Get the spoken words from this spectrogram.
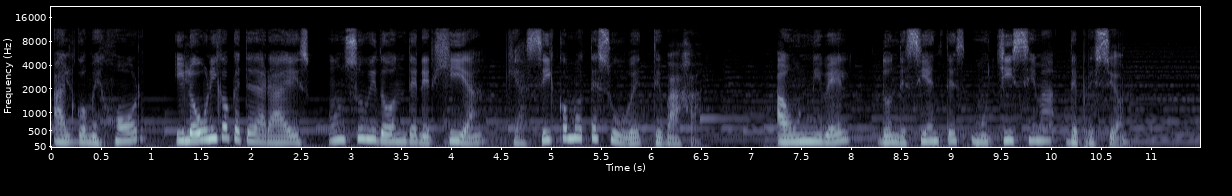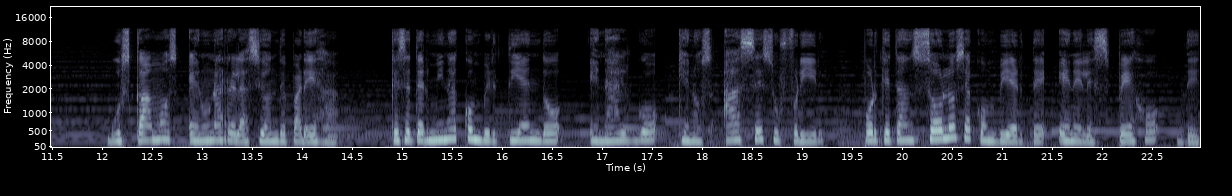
algo mejor y lo único que te dará es un subidón de energía que así como te sube, te baja a un nivel donde sientes muchísima depresión. Buscamos en una relación de pareja que se termina convirtiendo en algo que nos hace sufrir porque tan solo se convierte en el espejo de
